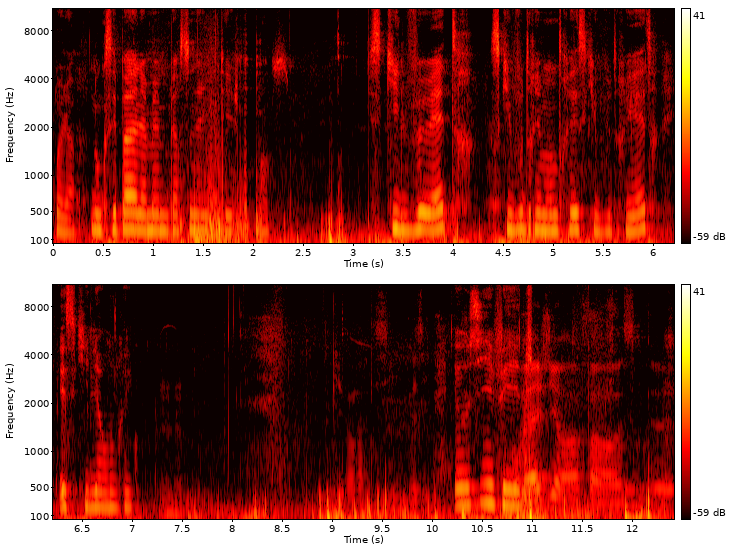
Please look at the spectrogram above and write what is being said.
voilà. Donc, c'est pas la même personnalité, je pense. Ce qu'il veut être, ce qu'il voudrait montrer, ce qu'il voudrait être et ce qu'il est en vrai. Vas-y. Et aussi, il fait. Hein, enfin, euh,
